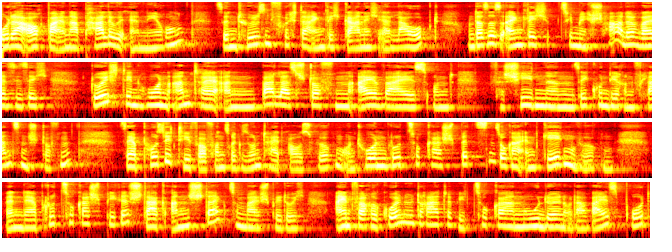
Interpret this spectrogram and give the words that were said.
Oder auch bei einer Paleo-Ernährung sind Hülsenfrüchte eigentlich gar nicht erlaubt. Und das ist eigentlich ziemlich schade, weil sie sich durch den hohen Anteil an Ballaststoffen, Eiweiß und verschiedenen sekundären Pflanzenstoffen sehr positiv auf unsere Gesundheit auswirken und hohen Blutzuckerspitzen sogar entgegenwirken. Wenn der Blutzuckerspiegel stark ansteigt, zum Beispiel durch einfache Kohlenhydrate wie Zucker, Nudeln oder Weißbrot,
